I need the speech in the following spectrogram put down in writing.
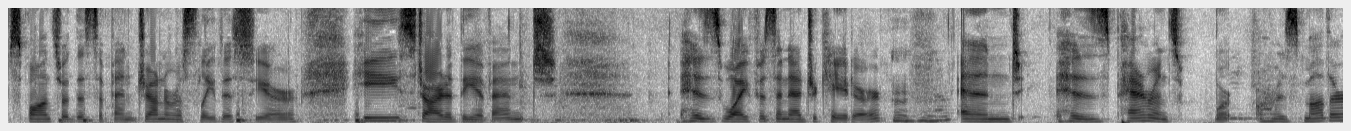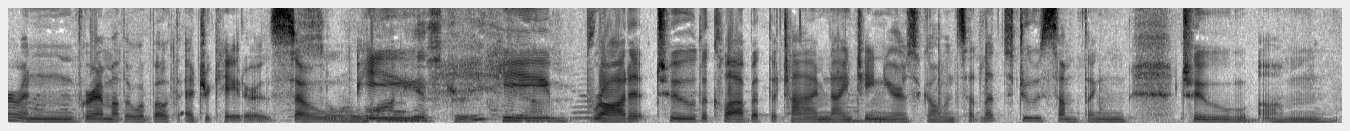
sponsored this event generously this year, he started the event. His wife is an educator, mm-hmm. and his parents were, or his mother and grandmother were both educators. So, so he history. He yeah. brought it to the club at the time, 19 mm-hmm. years ago, and said, "Let's do something to." Um,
